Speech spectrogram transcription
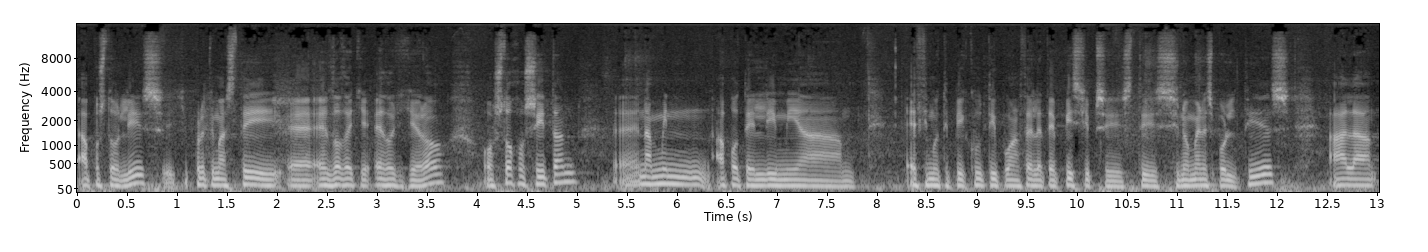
αποστολής προετοιμαστεί ε, εδώ, και, εδώ και καιρό. Ο στόχος ήταν ε, να μην αποτελεί μια εθιμοτυπικού τύπου, αν θέλετε, επίσκεψη στις Ηνωμένες Πολιτείες, αλλά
